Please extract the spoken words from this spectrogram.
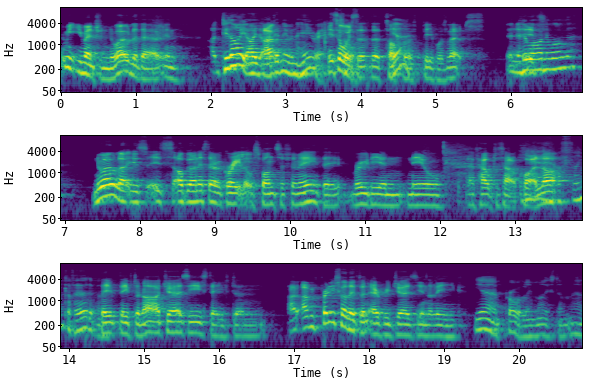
I mean, you mentioned Nuola there. In Uh, Did I? I, I Uh, didn't even hear it. it's always at the top Yeah. of people's lips. And who it's- are Nuola? Nuola is, is, I'll be honest, they're a great little sponsor for me. They, Rudy and Neil have helped us out quite a Yeah, I lot. think I've heard of them. They've, they've done our jerseys. They've done. I, I'm pretty sure they've done every jersey in the league. Yeah, probably most, haven't they? I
